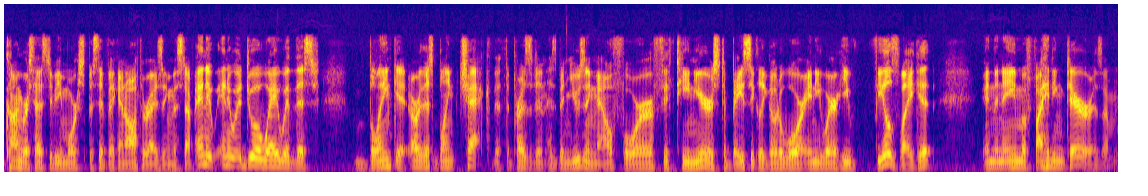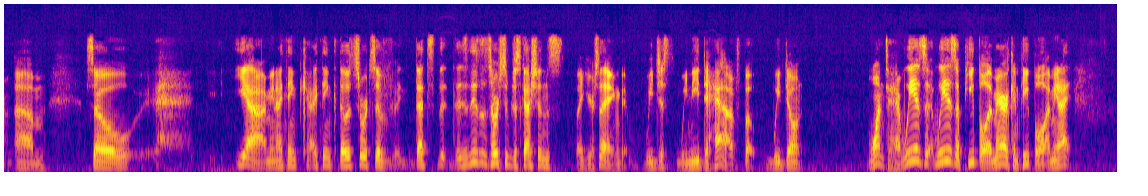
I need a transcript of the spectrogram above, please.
Congress has to be more specific in authorizing this stuff, and it and it would do away with this blanket or this blank check that the president has been using now for 15 years to basically go to war anywhere he feels like it in the name of fighting terrorism. Um, so yeah, I mean, I think I think those sorts of that's the, these are the sorts of discussions, like you're saying, that we just we need to have, but we don't want to have. We as we as a people, American people. I mean, I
